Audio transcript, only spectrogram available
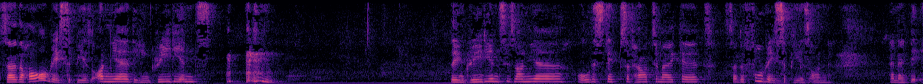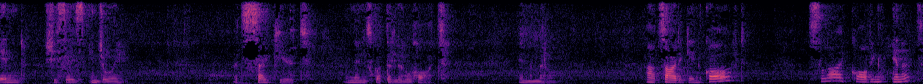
So the whole recipe is on here, the ingredients. The ingredients is on here, all the steps of how to make it. So the full recipe is on. And at the end, she says, enjoy. It's so cute. And then it's got the little heart in the middle. Outside again carved, slight carving in it,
